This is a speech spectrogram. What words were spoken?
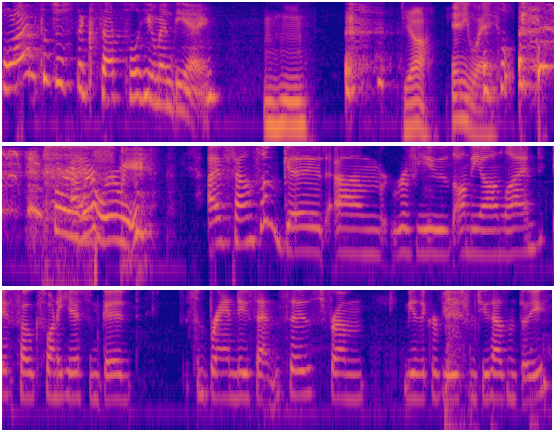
That's why I'm such a successful human being. Mm-hmm. Yeah, Anyway, So- Sorry, where were we? I've found some good um, reviews on the online. If folks want to hear some good, some brand new sentences from music reviews from 2003.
